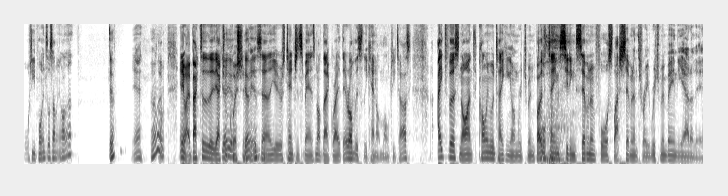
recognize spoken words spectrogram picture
40 points or something like that. Yeah. Yeah. Don't. Anyway, back to the, the actual Yeah, yeah, question, yeah, Piers. Uh, your attention span's not that great. They obviously cannot multitask. Eighth versus ninth, Collingwood taking on Richmond. Both Oh. teams sitting seven and four slash seven and three. Richmond being the outer there.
